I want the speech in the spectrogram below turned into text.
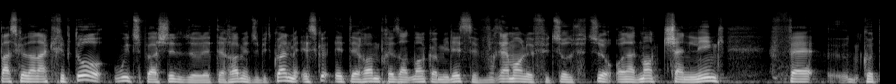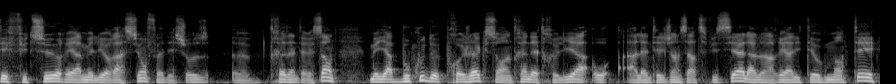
Parce que dans la crypto, oui, tu peux acheter de l'Ethereum et du Bitcoin, mais est-ce que Ethereum, présentement, comme il est, c'est vraiment le futur du futur? Honnêtement, Chainlink fait, euh, côté futur et amélioration, fait des choses euh, très intéressantes. Mais il y a beaucoup de projets qui sont en train d'être liés à, à l'intelligence artificielle, à la réalité augmentée,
